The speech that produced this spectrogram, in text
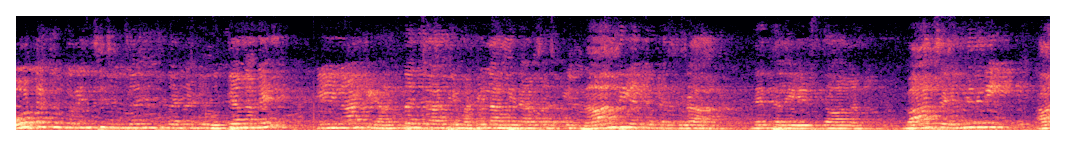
ఓటకు గురించి నిర్ణయించినటువంటి ఉద్యమమే ఈనాటి అంతర్జాతీయ మహిళా దినోత్సవానికి నాంది అని కూడా నేను తెలియజేస్తా ఉన్నాను మార్చి ఎనిమిదిని ఆ-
